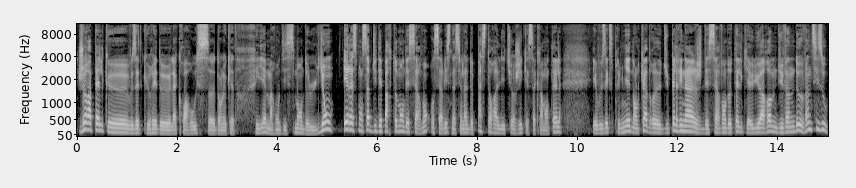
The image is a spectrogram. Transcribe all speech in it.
je rappelle que vous êtes curé de la Croix-Rousse dans le 4e arrondissement de Lyon et responsable du département des servants au service national de pastoral liturgique et sacramentel. Et vous exprimiez dans le cadre du pèlerinage des servants d'hôtel qui a eu lieu à Rome du 22 au 26 août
